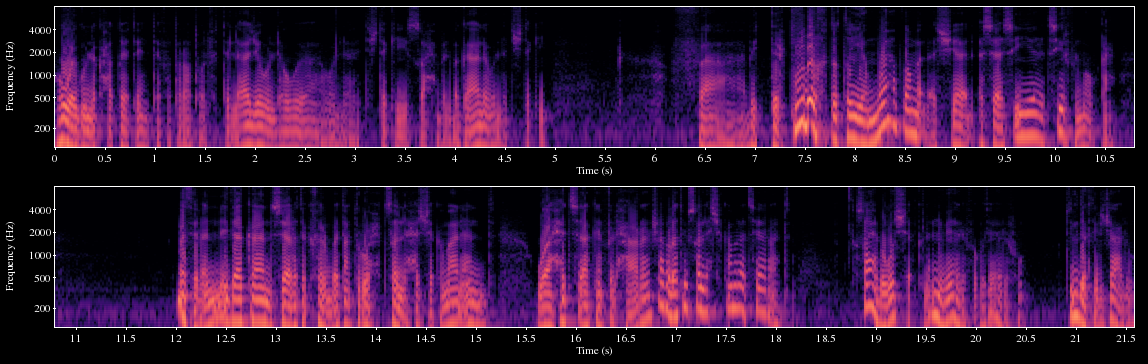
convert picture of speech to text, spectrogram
هو يقول لك حطيت أنت فترة أطول في الثلاجة ولا هو ولا تشتكي صاحب البقالة ولا تشتكي. فبالتركيبة الخططية معظم الأشياء الأساسية تصير في الموقع. مثلا إذا كان سيارتك خربت تروح تصلح الشكمان عند واحد ساكن في الحارة شغلته يصلح شكمانات سيارات. صعب يغشك لأنه يعرفك وتعرفه تقدر ترجع له.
